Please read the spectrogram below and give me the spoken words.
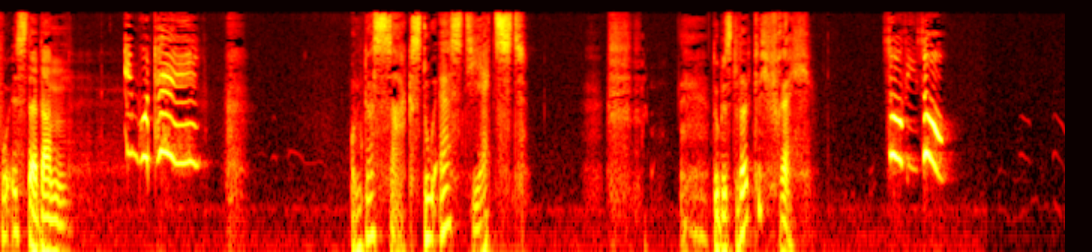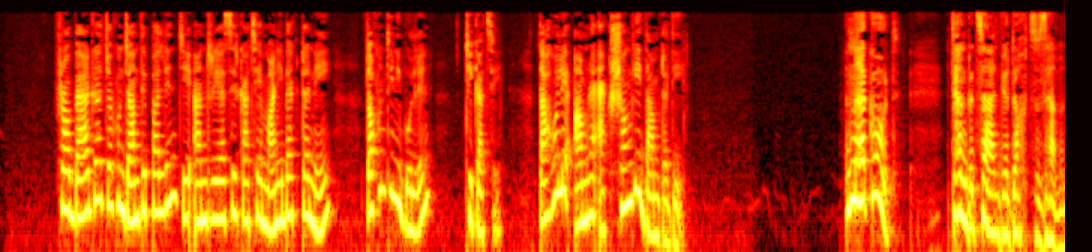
wo ist er dann? Im Hotel. Und das sagst du erst jetzt? Du bist wirklich frech. Sowieso. ফ্রাউ ব্যার্গার যখন জানতে পারলেন যে আন্দ্রেয়াসের কাছে মানিব্যাগটা নেই তখন তিনি বললেন ঠিক আছে তাহলে আমরা একসঙ্গেই দামটা দিই। Na gut, dann bezahlen wir doch zusammen.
